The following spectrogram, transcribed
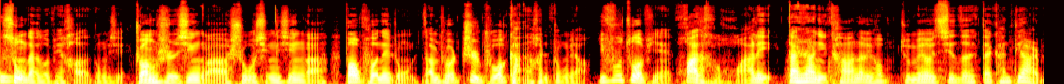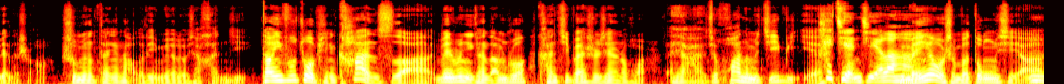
宋代作品好的东西，装饰性啊、抒情性啊，包括那种咱们说质着感很重要。一幅作品画的很华丽，但是让你看完了以后就没有心思再看第二遍的时候，说明在你脑子里没有留下痕迹。当一幅作品看似啊，为什么你看咱们说看齐白石先生的画，哎呀，就画那么几笔，太简洁了，没有什么东西啊。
